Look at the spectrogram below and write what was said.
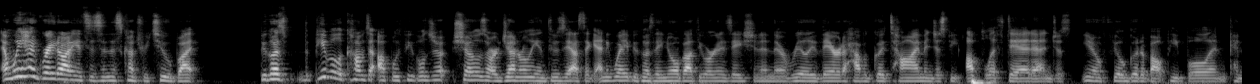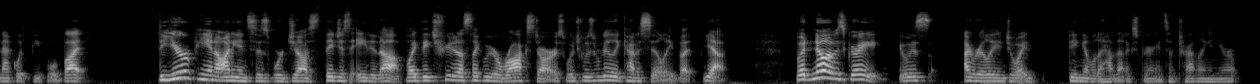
And we had great audiences in this country too, but because the people that come to Up with People shows are generally enthusiastic anyway because they know about the organization and they're really there to have a good time and just be uplifted and just, you know, feel good about people and connect with people. But the European audiences were just, they just ate it up. Like they treated us like we were rock stars, which was really kind of silly. But yeah. But no, it was great. It was, I really enjoyed being able to have that experience of traveling in Europe.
